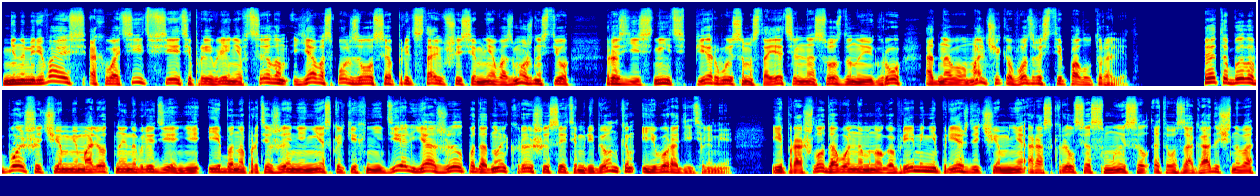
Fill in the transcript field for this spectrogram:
Не намереваясь охватить все эти проявления в целом, я воспользовался представившейся мне возможностью разъяснить первую самостоятельно созданную игру одного мальчика в возрасте полутора лет. Это было больше, чем мимолетное наблюдение, ибо на протяжении нескольких недель я жил под одной крышей с этим ребенком и его родителями, и прошло довольно много времени, прежде чем мне раскрылся смысл этого загадочного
